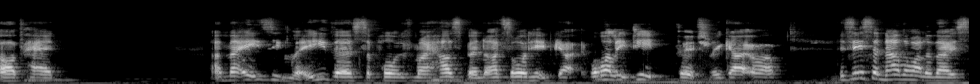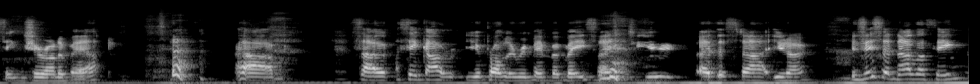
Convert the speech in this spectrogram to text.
I've had amazingly the support of my husband. I thought he'd go, well, he did virtually go, oh, is this another one of those things you're on about? um, so I think I, you probably remember me saying to you at the start, you know, is this another thing?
